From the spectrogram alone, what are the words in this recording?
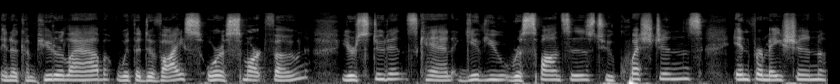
in a computer lab with a device or a smartphone, your students can give you responses to questions, information,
